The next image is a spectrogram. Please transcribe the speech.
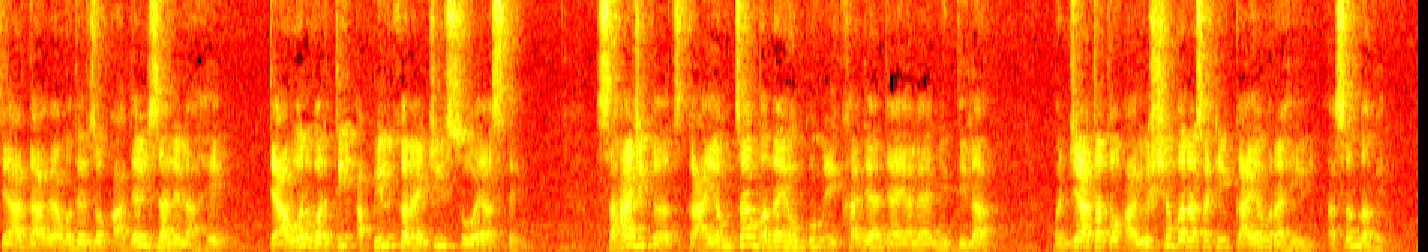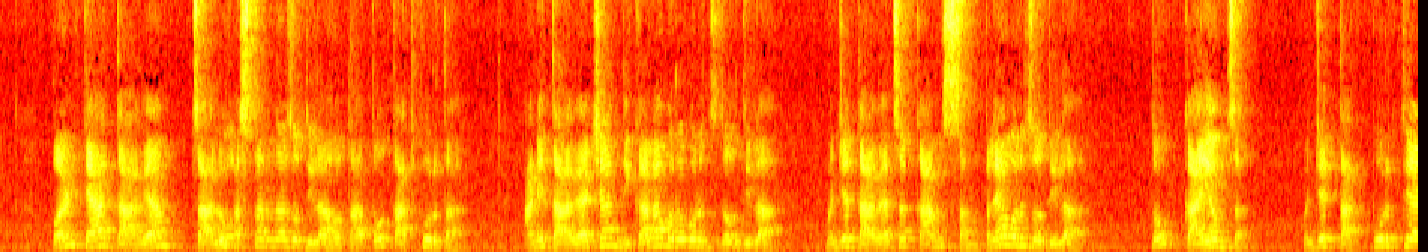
त्या दाव्यामध्ये जो आदेश झालेला आहे त्यावर वरती अपील करायची सोय असते. साहजिकच कायमचा मनाई हुकूम एखाद्या न्यायालयाने दिला म्हणजे आता तो आयुष्यभरासाठी कायम राहील असं नव्हे. पण त्या दाव्या चालू असताना जो दिला होता तो तात्पुरता. आणि दाव्याच्या निकालाबरोबर जो दिला म्हणजे दाव्याचं काम संपल्यावर जो दिला तो कायमचा म्हणजे तात्पुरत्या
